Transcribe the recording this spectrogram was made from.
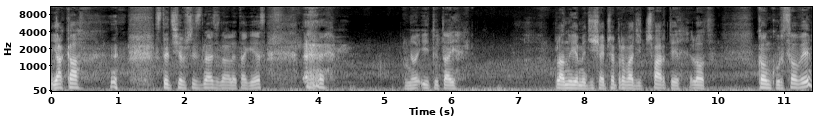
jaka. Wstyd się przyznać, no ale tak jest. No i tutaj planujemy dzisiaj przeprowadzić czwarty lot konkursowy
